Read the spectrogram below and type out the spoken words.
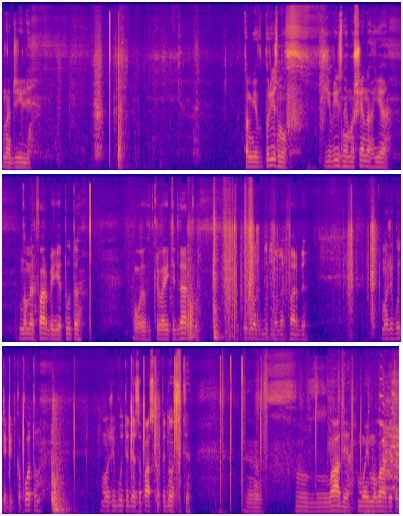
на джилі. Там є по-різному, є в різних машинах є номер фарби є тут. О, відкриваєте дверку. Тут може бути номер фарби. Може бути під капотом. Може бути де запаска підносити. Е, Лади, по-моєму, лади там.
